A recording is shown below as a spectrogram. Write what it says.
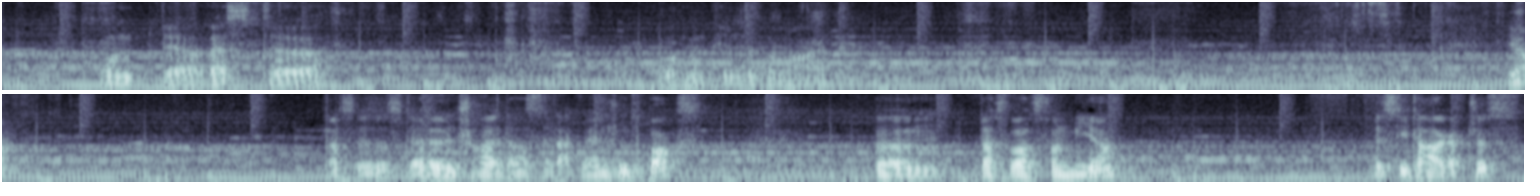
und der Rest äh, wurde mit dem Pinsel bemalt. Ja, das ist es, der Höllenschreiter aus der Dark Vengeance Box. Ähm, das war's von mir. Bis die Tage. Tschüss.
